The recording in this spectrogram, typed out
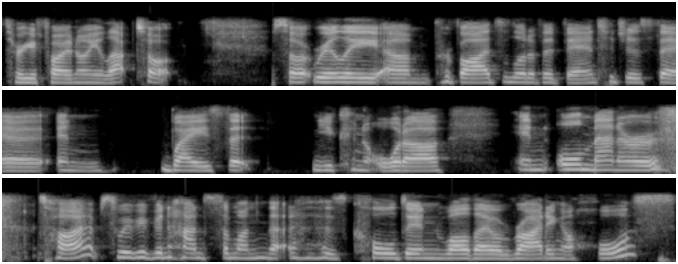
through your phone or your laptop. So it really um, provides a lot of advantages there in ways that you can order in all manner of types. We've even had someone that has called in while they were riding a horse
